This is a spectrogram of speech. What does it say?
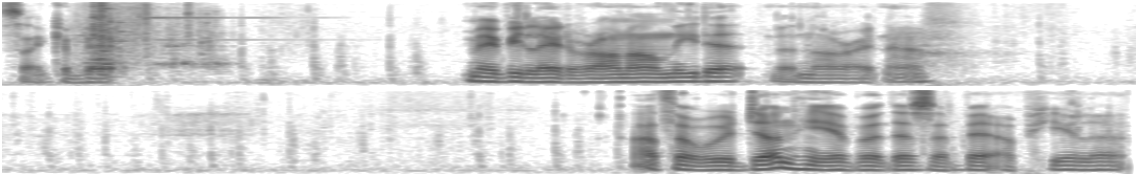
It's like a bit. Maybe later on I'll need it, but not right now. I thought we were done here, but there's a bit up here. Look.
